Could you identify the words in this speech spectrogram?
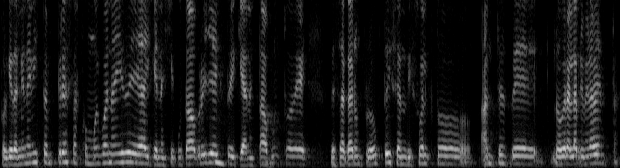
porque también he visto empresas con muy buena idea y que han ejecutado proyectos y que han estado a punto de, sacar un producto y se han disuelto antes de lograr la primera venta.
